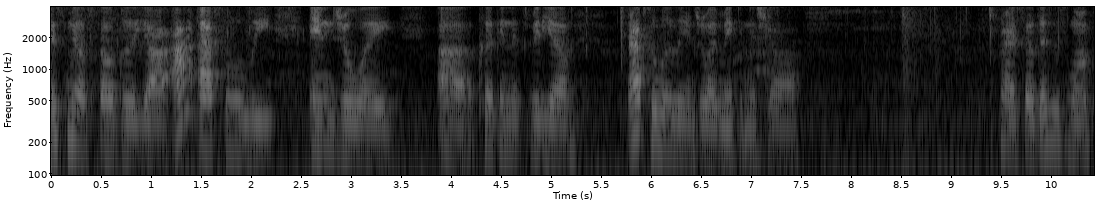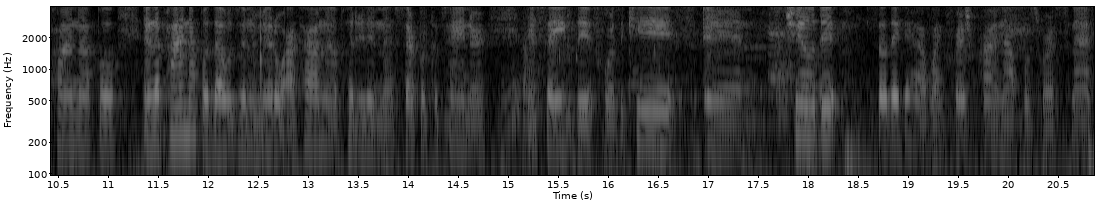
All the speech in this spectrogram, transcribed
It smells so good, y'all. I absolutely enjoy uh, cooking this video. Absolutely enjoy making this, y'all. All right, so this is one pineapple. And the pineapple that was in the middle, I kind of put it in a separate container and saved it for the kids and chilled it so they can have like fresh pineapples for a snack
